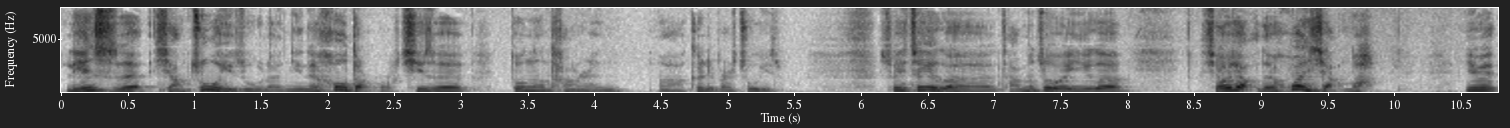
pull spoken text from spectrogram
临时想住一住了，你那后斗其实都能躺人啊，搁里边住一住。所以这个咱们作为一个小小的幻想吧，因为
